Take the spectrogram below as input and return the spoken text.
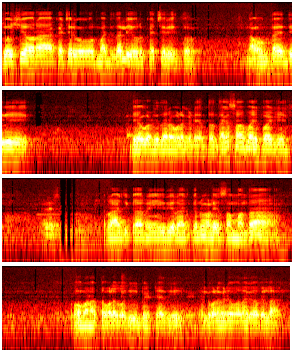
ಜೋಶಿ ಅವರ ಕಚೇರಿಗೆ ಹೋಗೋ ಮಧ್ಯದಲ್ಲಿ ಇವ್ರ ಕಚೇರಿ ಇತ್ತು. ನಾವು ಹೋಗ್ತಾ ಇದ್ದೀವಿ. ದೇವೇಗೌಡರು ಇದ್ದಾರೆ ಒಳಗಡೆ ಅಂತಂದಾಗ ಸ್ವಾಭಾವಿಕವಾಗಿ ರಾಜಕಾರಣಿ, ಹಿರಿಯ ರಾಜಕಾರಣಿ, ಹಳೆಯ ಸಂಬಂಧ ಹೋಗೋಣ ಅಂತ ಒಳಗೆ ಹೋದ್ವಿ, ಭೇಟಿ ಆದ್ವಿ. ಅಲ್ಲಿ ಒಳಗಡೆ ಹೋದಾಗ ಅವರೆಲ್ಲ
